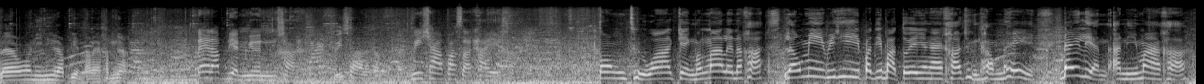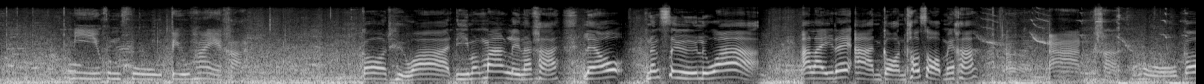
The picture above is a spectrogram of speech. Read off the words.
แล้ววันนี้ที่รับเหรียญอะไรครับเนี่ย ได้รับเหรียญเงินค่ะ วิชาอะไรครับ วิชาภาษาไทยค่ะ ต้องถือว่าเก่งมาก ๆ เลยนะคะ แล้วมีวิธีปฏิบัติตัวเองยังไงคะ ถึงทำให้ได้เหรียญอันนี้มาคะ มีคุณครูติวให้ค่ะ ก็ถือว่าดีมาก ๆ เลยนะคะ แล้วหนังสือหรือว่าอะไรได้อ่านก่อนเข้าสอบไหมคะ อ่าน ค่ะโอ้โหก็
